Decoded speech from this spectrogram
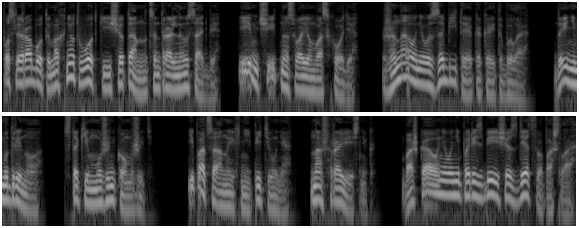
после работы махнет водки еще там, на центральной усадьбе, и мчит на своем восходе. Жена у него забитая какая-то была, да и не мудрено с таким муженьком жить. И пацан ихний, Петюня, наш ровесник. Башка у него не по резьбе еще с детства пошла.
